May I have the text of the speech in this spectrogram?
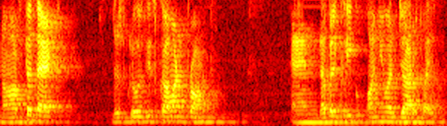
Now after that just close this command prompt and double click on your jar file.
